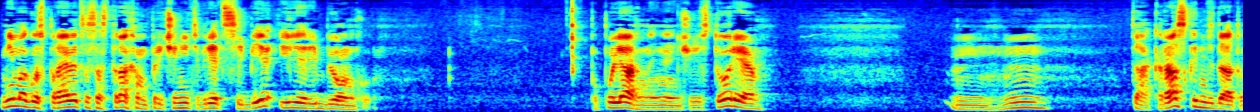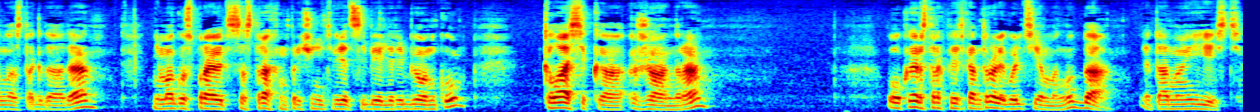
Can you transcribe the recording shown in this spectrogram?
Не могу справиться со страхом причинить вред себе или ребенку. Популярная нынче история. Угу. Так, раз кандидат у нас тогда, да? Не могу справиться со страхом причинить вред себе или ребенку. Классика жанра. ОКР, страх потерять контроль, голь тема. Ну да, это оно и есть.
